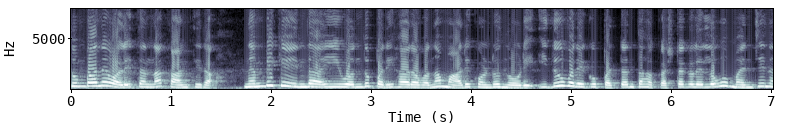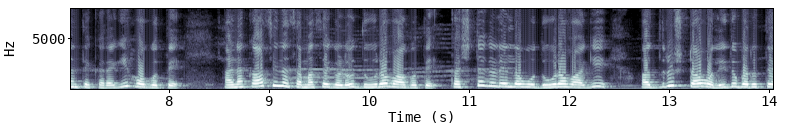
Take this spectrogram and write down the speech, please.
ತುಂಬಾ ಒಳಿತನ್ನು ಕಾಣ್ತೀರಾ? ನಂಬಿಕೆಯಿಂದ ಈ ಒಂದು ಪರಿಹಾರವನ್ನು ಮಾಡಿಕೊಂಡು ನೋಡಿ. ಇದುವರೆಗೂ ಪಟ್ಟಂತಹ ಕಷ್ಟಗಳೆಲ್ಲವೂ ಮಂಜಿನಂತೆ ಕರಗಿ ಹೋಗುತ್ತೆ. ಹಣಕಾಸಿನ ಸಮಸ್ಯೆಗಳು ದೂರವಾಗುತ್ತೆ. ಕಷ್ಟಗಳೆಲ್ಲವೂ ದೂರವಾಗಿ ಅದೃಷ್ಟ ಒಲಿದು ಬರುತ್ತೆ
